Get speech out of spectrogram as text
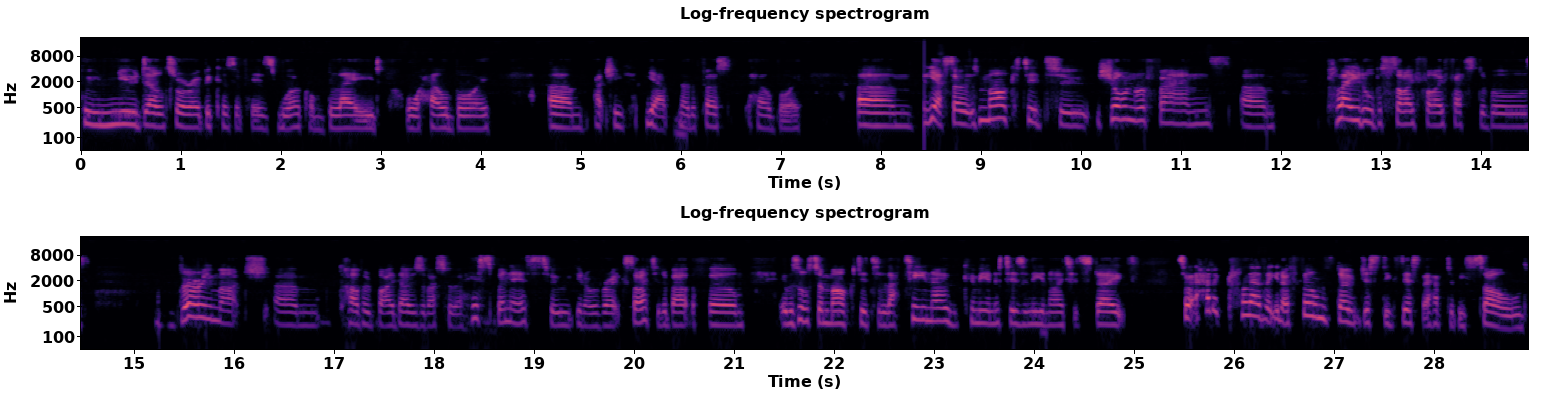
who knew Del Toro because of his work on Blade or Hellboy. Um, actually, yeah, no, the first Hellboy. Um, yeah, so it was marketed to genre fans, um, played all the sci fi festivals, very much um, covered by those of us who are Hispanists, who you know were very excited about the film. It was also marketed to Latino communities in the United States. So it had a clever, you know, films don't just exist; they have to be sold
